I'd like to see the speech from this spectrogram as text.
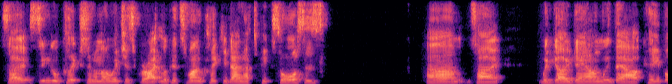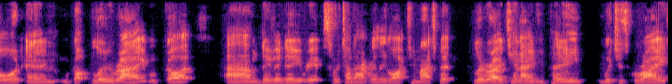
So single click cinema, which is great. Look, it's one click. You don't have to pick sources. Um, so we go down with our keyboard and we've got Blu-ray, we've got um, DVD rips, which I don't really like too much, but Blu-ray 1080p, which is great.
